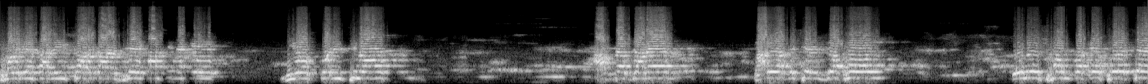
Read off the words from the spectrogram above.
স্বৈরাচারী সরকার শেখ হাসিনাকে নিয়োগ করেছিল। আপনার জানেন, বাংলাদেশের যখন কোন সংকটে পড়েছে,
